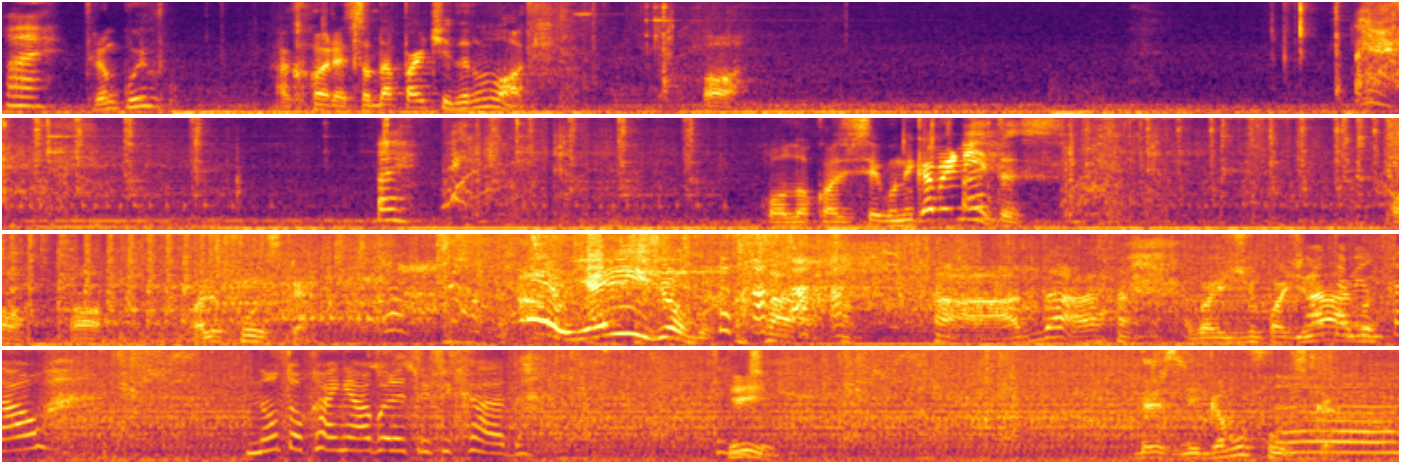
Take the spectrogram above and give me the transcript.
Vai. Tranquilo. Agora é só dar partida no lock. Ó. Vai. Colocou de segunda em cavernitas. Ó, ó. Olha o Fusca. Oh, e aí, jogo? ah, dá. Agora a gente não pode ir na Nota água. mental: não tocar em água eletrificada. E Entendi. aí? Beleza, ligamos o Fusca. Ah,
